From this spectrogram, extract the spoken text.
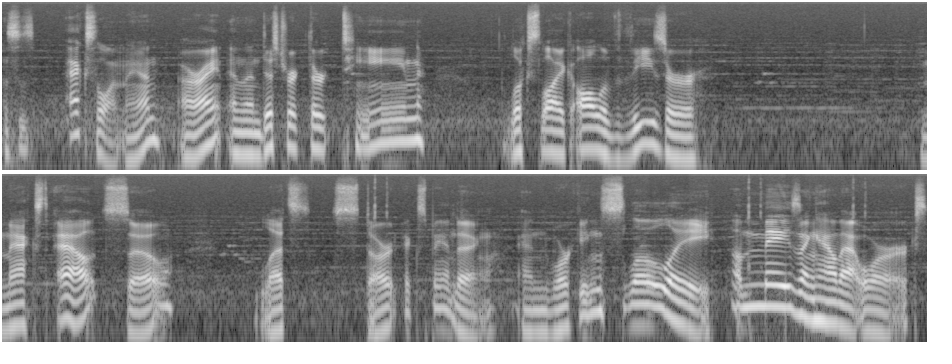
This is excellent, man. All right. And then District 13 looks like all of these are maxed out, so let's start expanding and working slowly. Amazing how that works.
